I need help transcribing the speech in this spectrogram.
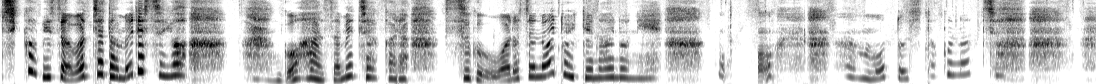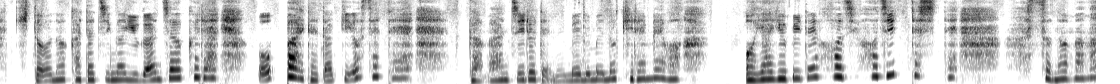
乳首触っちゃダメですよ。ご飯冷めちゃうからすぐ終わらせないといけないのに。もっとしたくなっちゃう。祈祷の形が歪んじゃうくらいおっぱいで抱き寄せて、我慢汁でぬめぬめの切れ目を親指でほじほじってして、そのまま、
